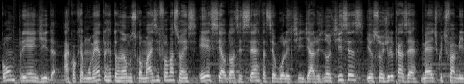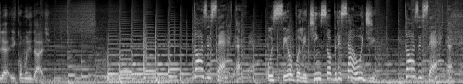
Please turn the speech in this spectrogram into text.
compreendida. A qualquer momento retornamos com mais informações. Esse é o Dose Certa, seu boletim diário de notícias, e eu sou Júlio Cazé, médico de família e comunidade. Dose Certa, o seu boletim sobre saúde. Dose Certa.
